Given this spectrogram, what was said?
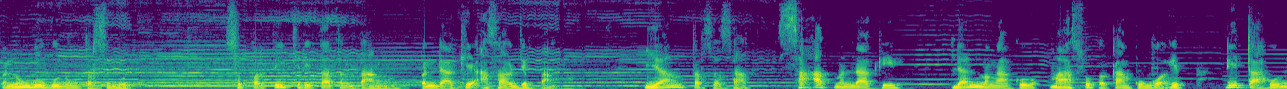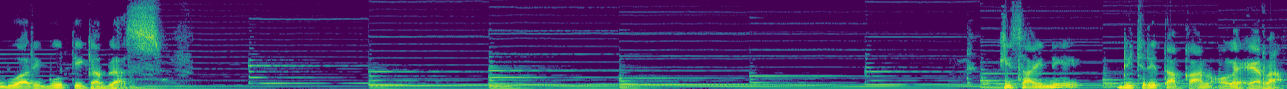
penunggu gunung tersebut. Seperti cerita tentang pendaki asal Jepang yang tersesat saat mendaki dan mengaku masuk ke kampung goib di tahun 2013. Kisah ini diceritakan oleh Era,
